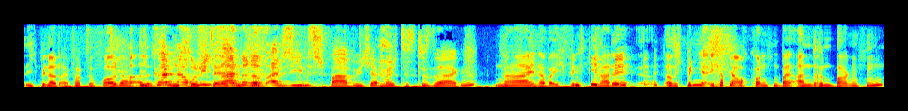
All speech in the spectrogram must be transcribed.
ich bin halt einfach zu faul, da Die alles können auch nichts umzustellen. anderes so. als Jeans-Sparbücher, möchtest du sagen? Nein, aber ich finde gerade, also ich bin ja, ich habe ja auch Konten bei anderen Banken,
